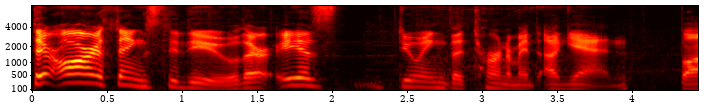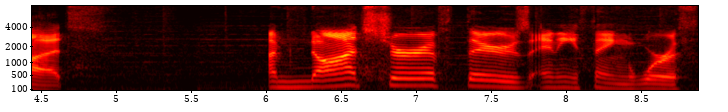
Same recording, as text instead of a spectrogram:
There are things to do. There is doing the tournament again, but... I'm not sure if there's anything worth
